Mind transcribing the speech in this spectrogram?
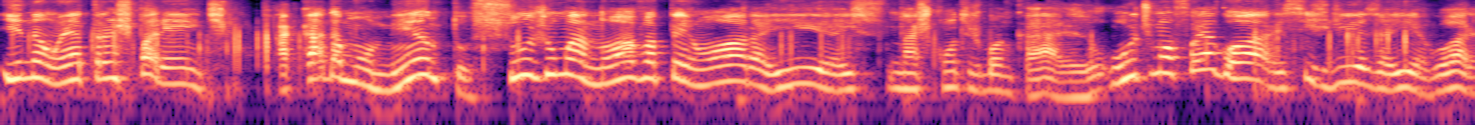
E não é transparente. a cada momento surge uma nova penhora aí nas contas bancárias. O último foi agora, esses dias aí, agora,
